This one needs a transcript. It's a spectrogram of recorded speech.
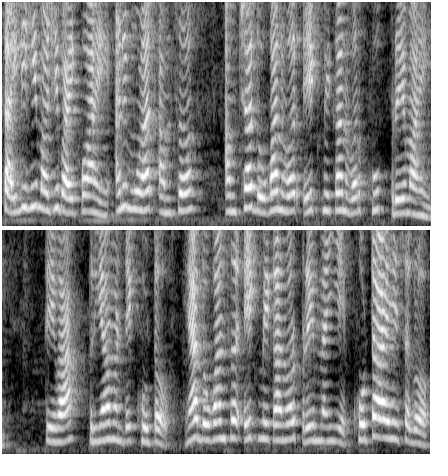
सायली ही माझी बायको आहे आणि मुळात आमचं आमच्या दोघांवर एकमेकांवर खूप प्रेम आहे. तेव्हा प्रिया म्हणते खोटं. ह्या दोघांचं एकमेकांवर प्रेम नाही आहे खोटं आहे हे सगळं.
